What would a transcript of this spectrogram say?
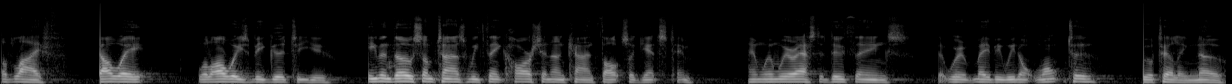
of life, Yahweh will always be good to you, even though sometimes we think harsh and unkind thoughts against Him. And when we're asked to do things that we maybe we don't want to, we'll tell Him no,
